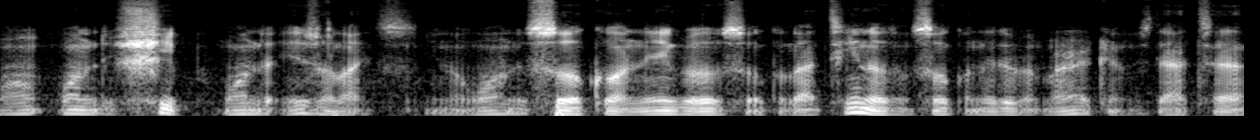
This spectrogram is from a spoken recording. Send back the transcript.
one, one the sheep, one the Israelites, you know, one the so-called Negroes, so-called Latinos, and so-called Native Americans. That uh,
